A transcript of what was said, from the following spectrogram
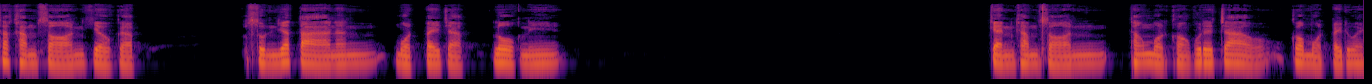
ถ้าคำสอนเกี่ยวกับสุญญาตานั้นหมดไปจากโลกนี้ แก่นคำสอนทั้งหมดของพระพุทธเจ้าก็หมดไปด้วย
